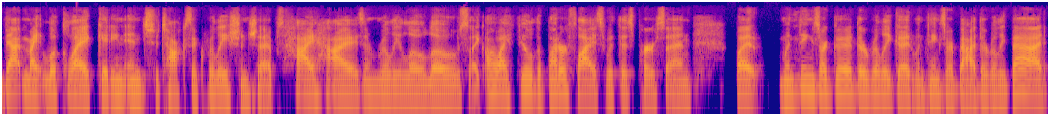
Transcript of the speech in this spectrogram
That might look like getting into toxic relationships, high highs and really low lows. Like, oh, I feel the butterflies with this person. But when things are good, they're really good. When things are bad, they're really bad.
